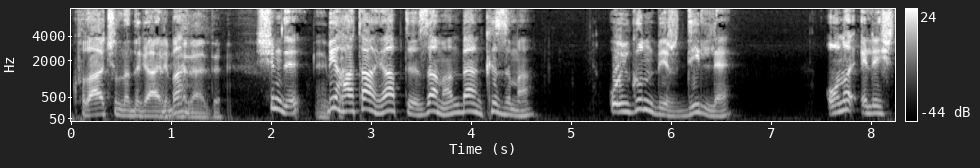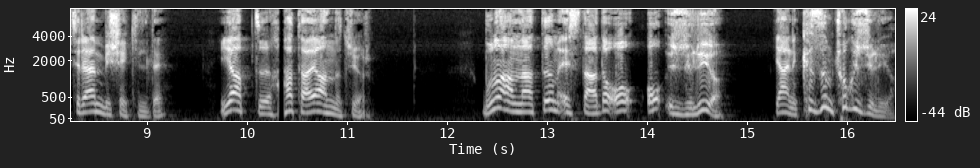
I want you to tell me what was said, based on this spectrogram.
kulağı çınladı galiba. Herhalde. Şimdi Evet. bir hata yaptığı zaman ben kızıma uygun bir dille onu eleştiren bir şekilde yaptığı hatayı anlatıyorum. Bunu anlattığım esnada o o üzülüyor. Yani kızım çok üzülüyor.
